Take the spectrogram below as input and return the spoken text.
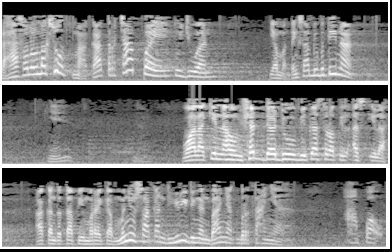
lah hasalul maksud, maka tercapai tujuan. Yang penting sapi betina. Ya. Walakinnahum syaddadu bikasratil as'ilah. Akan tetapi mereka menyusahkan diri dengan banyak bertanya. Apa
